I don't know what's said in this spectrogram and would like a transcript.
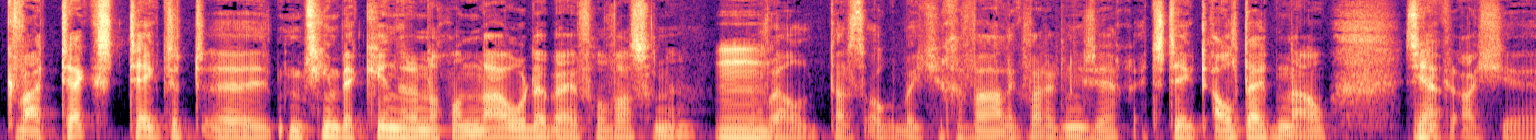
qua tekst, steekt het uh, misschien bij kinderen nog wel nauwer dan bij volwassenen. Mm. Hoewel, dat is ook een beetje gevaarlijk wat ik nu zeg. Het steekt altijd nauw. Zeker ja. als je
